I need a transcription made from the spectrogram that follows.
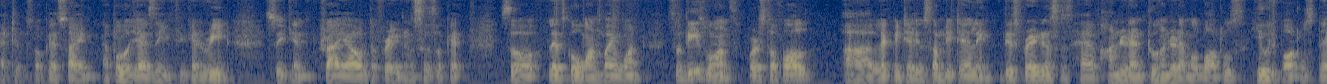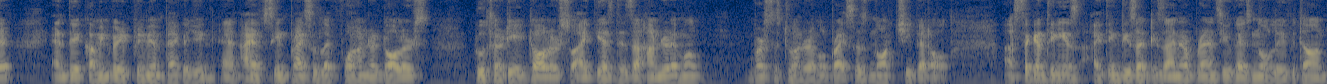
attempts. Okay, so I'm apologizing if you can read, so you can try out the fragrances. Okay, so let's go one by one. So these ones, first of all, uh, let me tell you some detailing. These fragrances have 100 and 200 ml bottles, huge bottles there and they come in very premium packaging and i have seen prices like $400 $238 so i guess there's a 100 ml versus 200 ml prices not cheap at all. Uh, second thing is i think these are designer brands you guys know louis vuitton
